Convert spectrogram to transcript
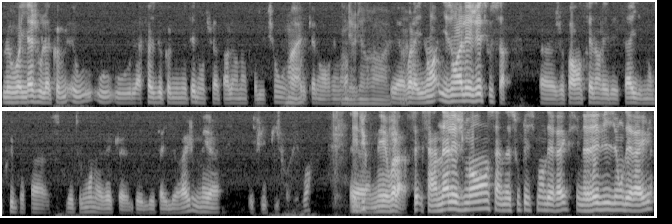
le voyage ou la, ou, la phase de communauté dont tu as parlé en introduction, sur lequel on reviendra. On y reviendra euh, Voilà, ils ont, ils ont allégé tout ça. je ne vais pas rentrer dans les détails non plus pour pas soulever tout le monde avec des détails de règles, mais et puis, il faut les voir. Et Mais voilà, c'est un allègement, c'est un assouplissement des règles, c'est une révision des règles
